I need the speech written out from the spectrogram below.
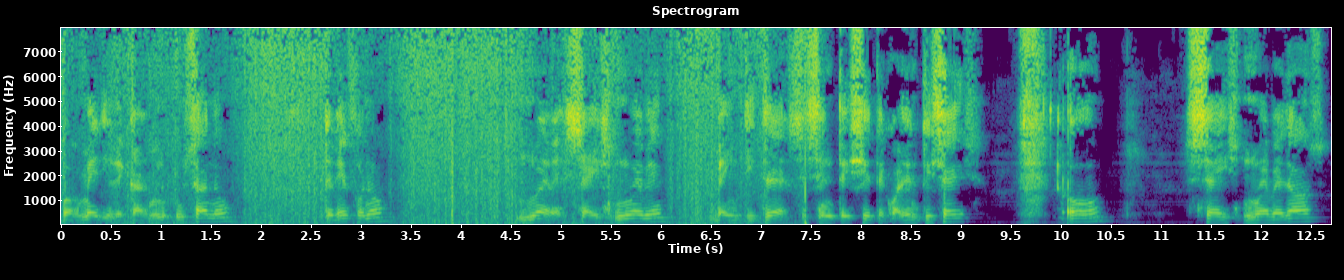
por medio de Carmen Usano, teléfono 969 23 67 46 o 692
